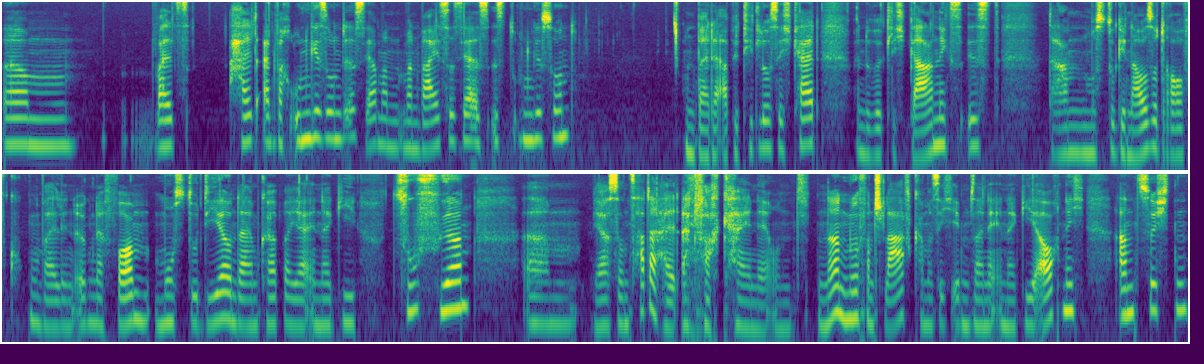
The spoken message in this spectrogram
ähm, weil es halt einfach ungesund ist. Ja, man, man weiß es ja, es ist ungesund. Und bei der Appetitlosigkeit, wenn du wirklich gar nichts isst, dann musst du genauso drauf gucken, weil in irgendeiner Form musst du dir und deinem Körper ja Energie zuführen. Ähm, ja, sonst hat er halt einfach keine. Und ne, nur von Schlaf kann man sich eben seine Energie auch nicht anzüchten.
